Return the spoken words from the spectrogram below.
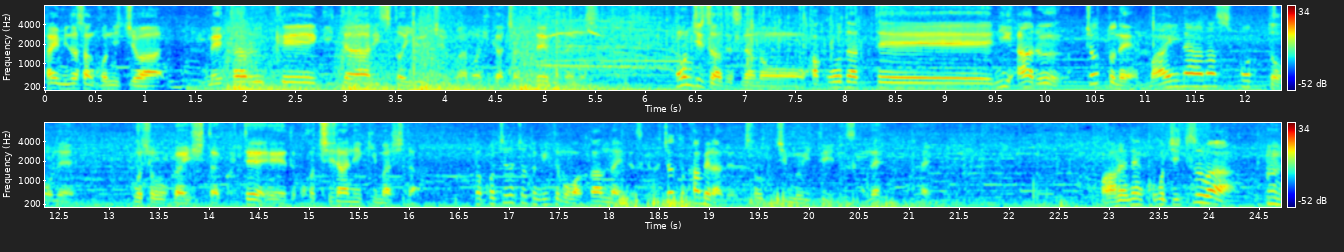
はい皆さんこんにちは。メタル系ギタリスト YouTuber のひかちゃんでございます。本日はですねあの函館にあるちょっとねマイナーなスポットをねご紹介したくて、えーと、こちらに来ました、まあ、こちらちょっと見ても分かんないんですけどちょっとカメラで、そっち向いていいですかね。はい。あれねここ実はうん。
